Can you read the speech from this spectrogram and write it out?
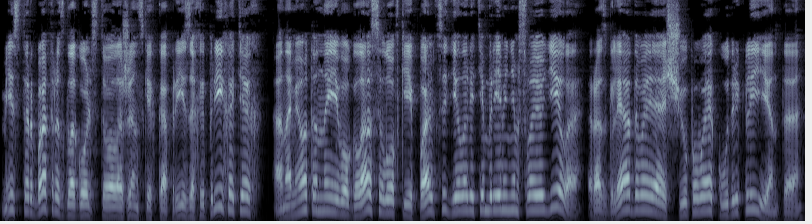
Мистер Бат разглагольствовал о женских капризах и прихотях, а наметанные его глаз и ловкие пальцы делали тем временем свое дело, разглядывая и ощупывая кудри клиента.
